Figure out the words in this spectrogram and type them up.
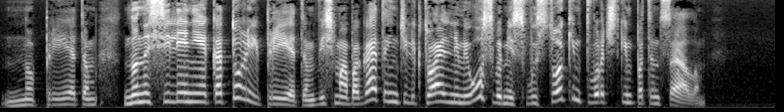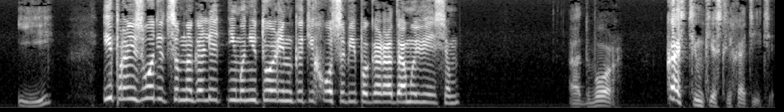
но при этом, но население которой при этом весьма богато интеллектуальными особами с высоким творческим потенциалом. И? И производится многолетний мониторинг этих особей по городам и весям. Отбор. Кастинг, если хотите.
